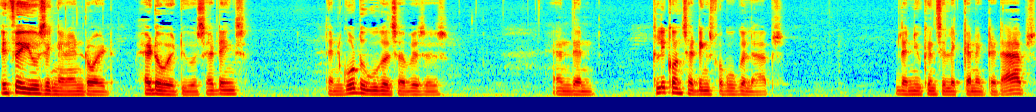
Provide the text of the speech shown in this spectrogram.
If you're using an Android, head over to your settings, then go to Google Services, and then click on Settings for Google Apps. Then you can select Connected Apps,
